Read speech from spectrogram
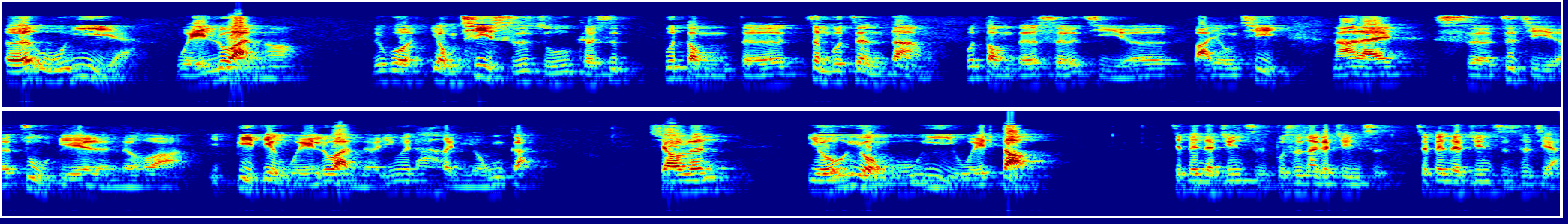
而无义呀，为乱哦。如果勇气十足，可是不懂得正不正当，不懂得舍己而把勇气拿来舍自己而助别人的话，必定为乱的，因为他很勇敢。小人有勇无义为道。这边的君子不是那个君子，这边的君子是讲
